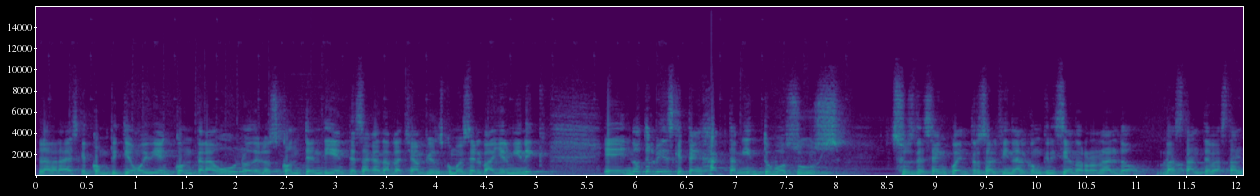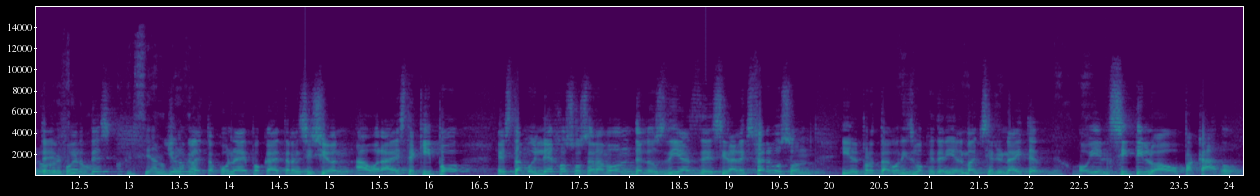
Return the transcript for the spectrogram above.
La verdad es que compitió muy bien contra uno de los contendientes a ganar la Champions, como es el Bayern Múnich. Eh, no te olvides que Ten Hag también tuvo sus, sus desencuentros al final con Cristiano Ronaldo, bastante, bastante fuertes. Yo creo que le tocó una época de transición. Ahora, este equipo está muy lejos, José Ramón, de los días de Sir Alex Ferguson y el protagonismo que tenía el Manchester United. Hoy el City lo ha opacado.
